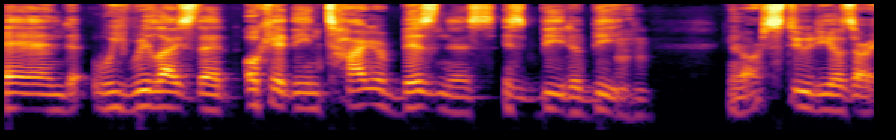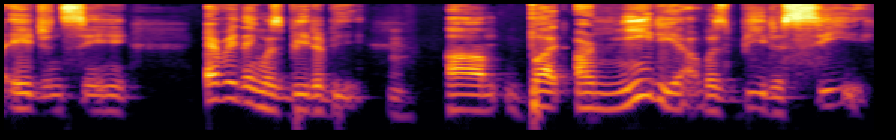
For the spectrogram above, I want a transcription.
And we realized that, okay, the entire business is B2B. Mm-hmm. You know, our studios, our agency, everything was B2B. Mm-hmm. Um, but our media was B2C.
